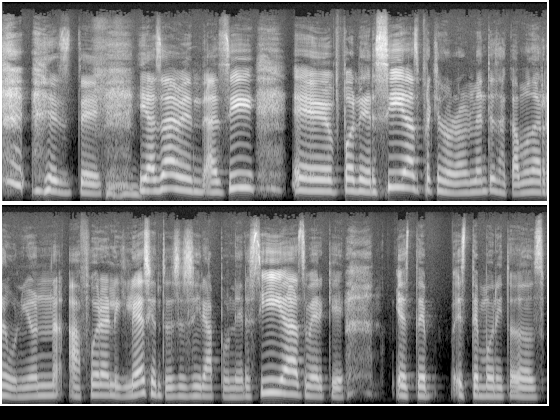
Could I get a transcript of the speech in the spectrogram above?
este, ya saben, así, poner sillas, porque normalmente sacamos la reunión afuera de la iglesia, entonces ir a poner sillas, ver que esté, estén bonitos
